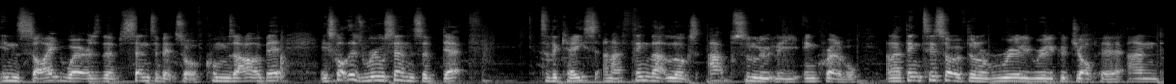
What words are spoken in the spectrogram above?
inside, whereas the center bit sort of comes out a bit. It's got this real sense of depth to the case and I think that looks absolutely incredible. And I think Tissot have done a really, really good job here and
